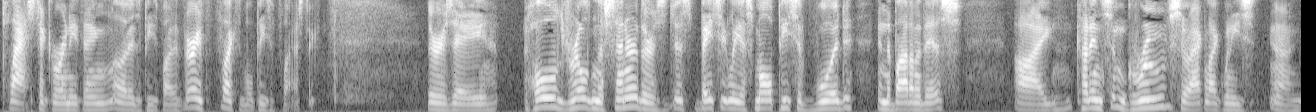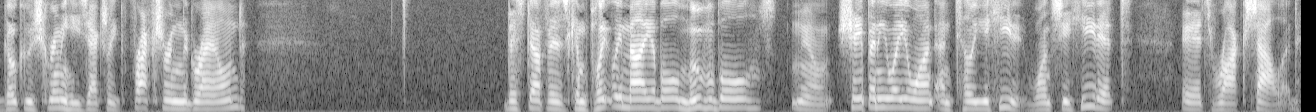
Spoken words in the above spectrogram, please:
plastic or anything. Well, it is a piece of plastic. Very flexible piece of plastic. There is a hole drilled in the center. There's just basically a small piece of wood in the bottom of this. I cut in some grooves so act like when he's uh, Goku screaming, he's actually fracturing the ground. This stuff is completely malleable, movable, you know, shape any way you want until you heat it. Once you heat it, it's rock solid.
